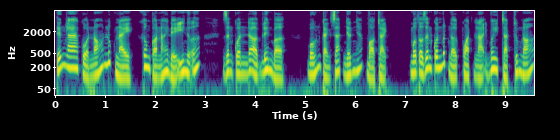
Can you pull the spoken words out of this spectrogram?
tiếng la của nó lúc này không còn ai để ý nữa. Dân quân đã ập lên bờ, bốn cảnh sát nhớn nhác bỏ chạy. Một tổ dân quân bất ngờ quạt lại vây chặt chúng nó.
